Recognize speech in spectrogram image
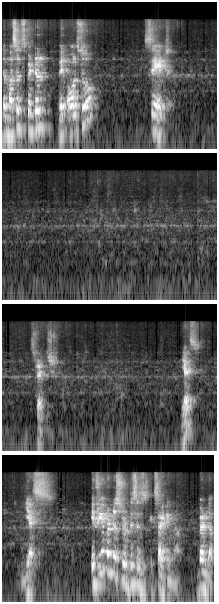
The muscle spindle will also set stretch Yes? Yes. If you've understood, this is exciting now. Well done.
